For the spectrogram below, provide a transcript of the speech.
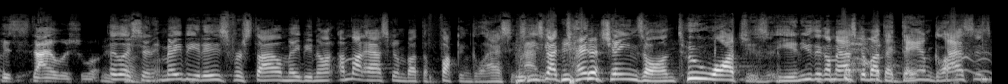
his stylish look. Hey, listen, maybe it is for style, maybe not. I'm not asking him about the fucking glasses. He's got 10 chains on, two watches, Ian. You think I'm asking about the damn glasses?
